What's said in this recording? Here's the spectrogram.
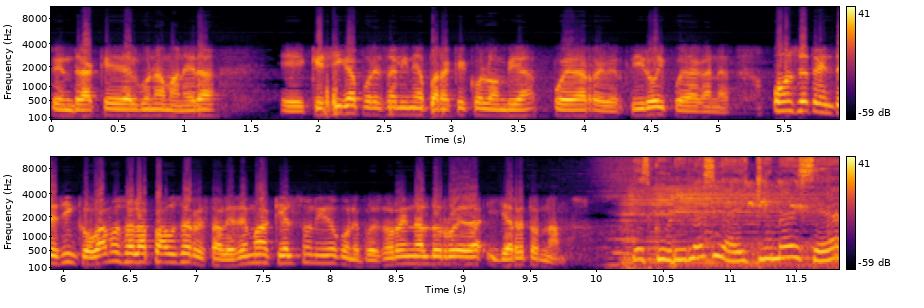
tendrá que de alguna manera eh, que siga por esa línea para que Colombia pueda revertir y pueda ganar. 11.35, vamos a la pausa, restablecemos aquí el sonido con el profesor Reinaldo Rueda y ya retornamos. Descubrir la ciudad del clima de seda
